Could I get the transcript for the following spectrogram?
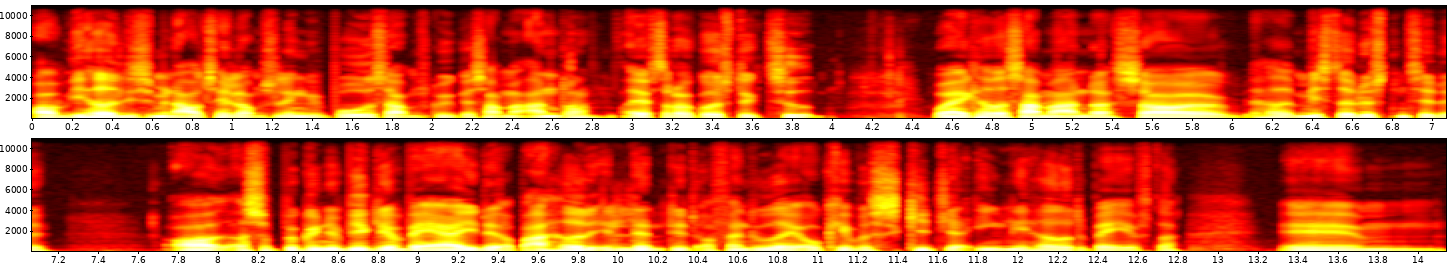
og vi havde ligesom en aftale om, så længe vi boede sammen, skulle vi ikke være sammen med andre. Og efter der var gået et stykke tid, hvor jeg ikke havde været sammen med andre, så havde jeg mistet lysten til det. Og, og så begyndte jeg virkelig at være i det, og bare havde det elendigt, og fandt ud af, okay, hvor skidt jeg egentlig havde det bagefter. Øhm,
